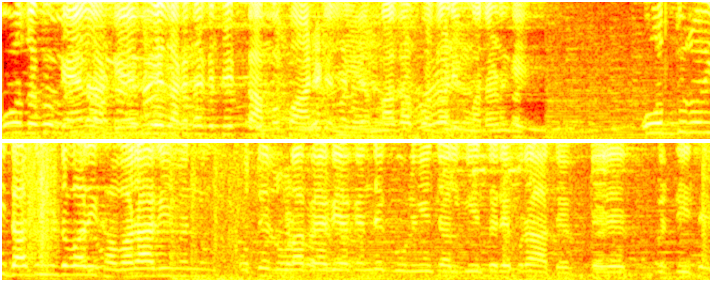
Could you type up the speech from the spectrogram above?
ਉਹ ਤਾਂ ਕੋਈ ਕਹਿਣ ਲੱਗ ਗਿਆ ਵੀ ਇਹ ਲੱਗਦਾ ਕਿਤੇ ਕੰਮ ਪਾਣ ਚੱਲੇ ਆ ਮੈਂ ਕਿਹਾ ਪਤਾ ਨਹੀਂ ਮਰਨਗੇ। ਉਧਰੋਂ ਦੀ 10 ਮਿੰਟ ਬਾਅਦ ਹੀ ਖਬਰ ਆ ਗਈ ਮੈਨੂੰ ਉੱਤੇ ਰੋਲਾ ਪੈ ਗਿਆ ਕਹਿੰਦੇ ਗੋਲੀਆਂ ਚੱਲ ਗਈਆਂ ਤੇਰੇ ਭਰਾ ਤੇ ਤੇਰੇ ਗੱਡੀ ਤੇ।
